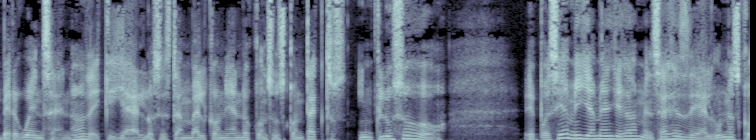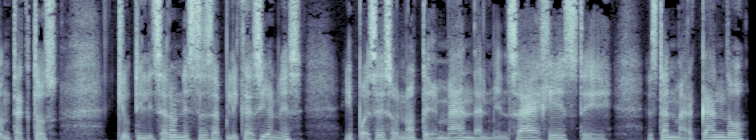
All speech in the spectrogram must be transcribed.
vergüenza, ¿no? De que ya los están balconeando con sus contactos. Incluso, eh, pues sí, a mí ya me han llegado mensajes de algunos contactos que utilizaron estas aplicaciones y pues eso, ¿no? Te mandan mensajes, te están marcando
